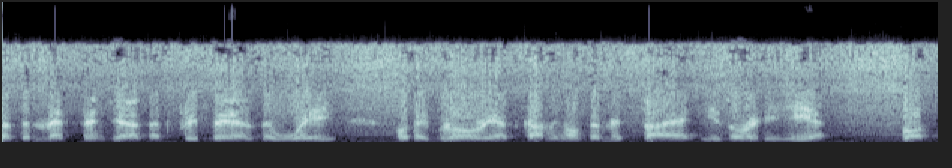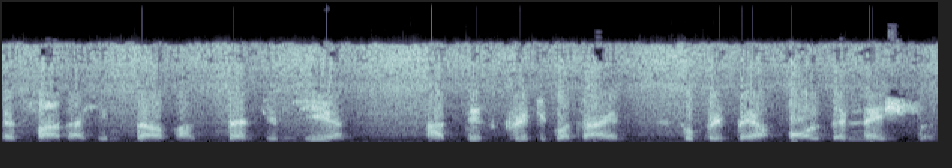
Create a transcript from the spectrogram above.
that the messenger that prepares the way for the glorious coming of the Messiah is already here. God the Father himself has sent him here at this critical time to prepare all the nations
